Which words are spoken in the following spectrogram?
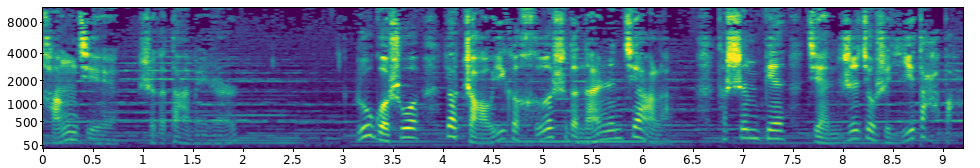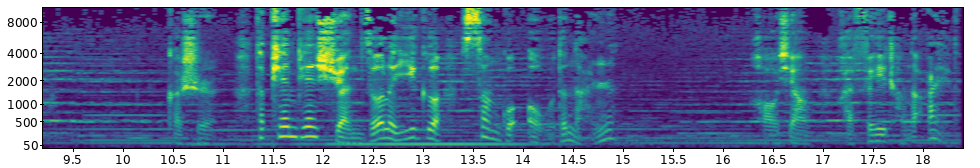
堂姐是个大美人儿。如果说要找一个合适的男人嫁了，她身边简直就是一大把。可是她偏偏选择了一个丧过偶的男人，好像还非常的爱他。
